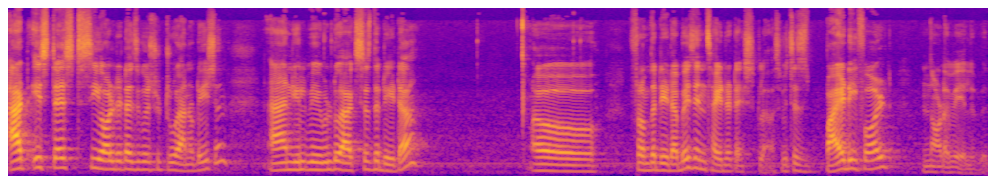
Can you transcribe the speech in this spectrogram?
at is test see all data is equals to true annotation and you'll be able to access the data uh, from the database inside a test class which is by default not available.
